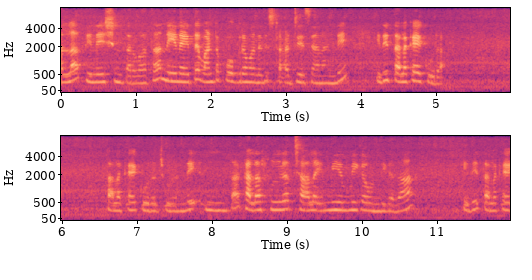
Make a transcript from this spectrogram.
అలా తినేసిన తర్వాత నేనైతే వంట ప్రోగ్రాం అనేది స్టార్ట్ చేశానండి. ఇది తలకాయ కూర. తలకాయ కూర చూడండి. ఇంత కలర్ఫుల్గా చాలా ఎమ్మి ఎమ్మిగా ఉంది కదా. ఇది తలకాయ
